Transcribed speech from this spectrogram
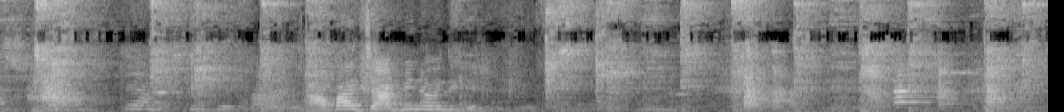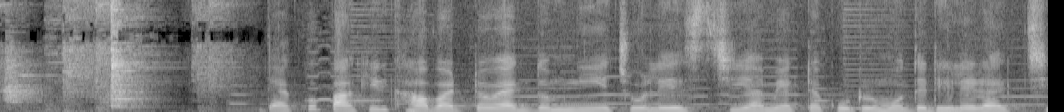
আস্তে আস্তে যেতে হবে। আবার যাবি না ওইদিকে? দেখো পাখির খাবারটাও একদম নিয়ে চলে এসেছি। আমি একটা কোটোর মধ্যে ঢেলে রাখছি।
